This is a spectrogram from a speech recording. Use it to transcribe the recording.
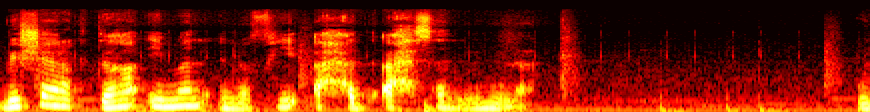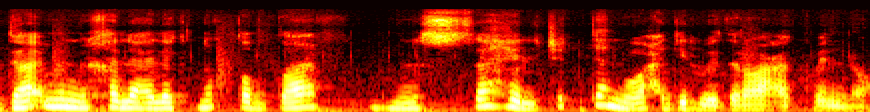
بيشعرك دائما إنه في أحد أحسن منك ودائما بيخلي عليك نقطة ضعف من السهل جدا الواحد يلوي ذراعك منه.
